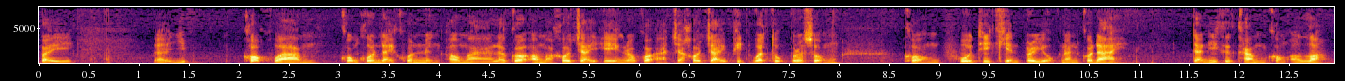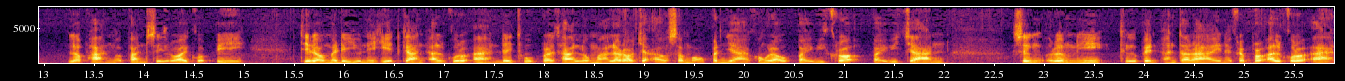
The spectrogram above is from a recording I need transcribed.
ไปหยิบข้อความ ของคนใดคนหนึ่งเอามา แล้วก็เอามาเข้าใจเอง เราก็อาจจะเข้าใจผิดวัตถุประสงค์ของผู้ที่เขียนประโยคนั้นก็ได้ แต่นี่คือคำของอัลลอฮ์แล้วผ่านมาพันสี่ร้อยกว่าปี ที่เราไม่ได้อยู่ในเหตุการณ์อัลกุรอานได้ถูกประทานลงมา แล้วเราจะเอาสมองปัญญาของเราไปวิเคราะห์ไปวิจารณ์ ซึ่งเรื่องนี้ถือเป็นอันตรายนะครับ เพราะอัลกุรอาน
